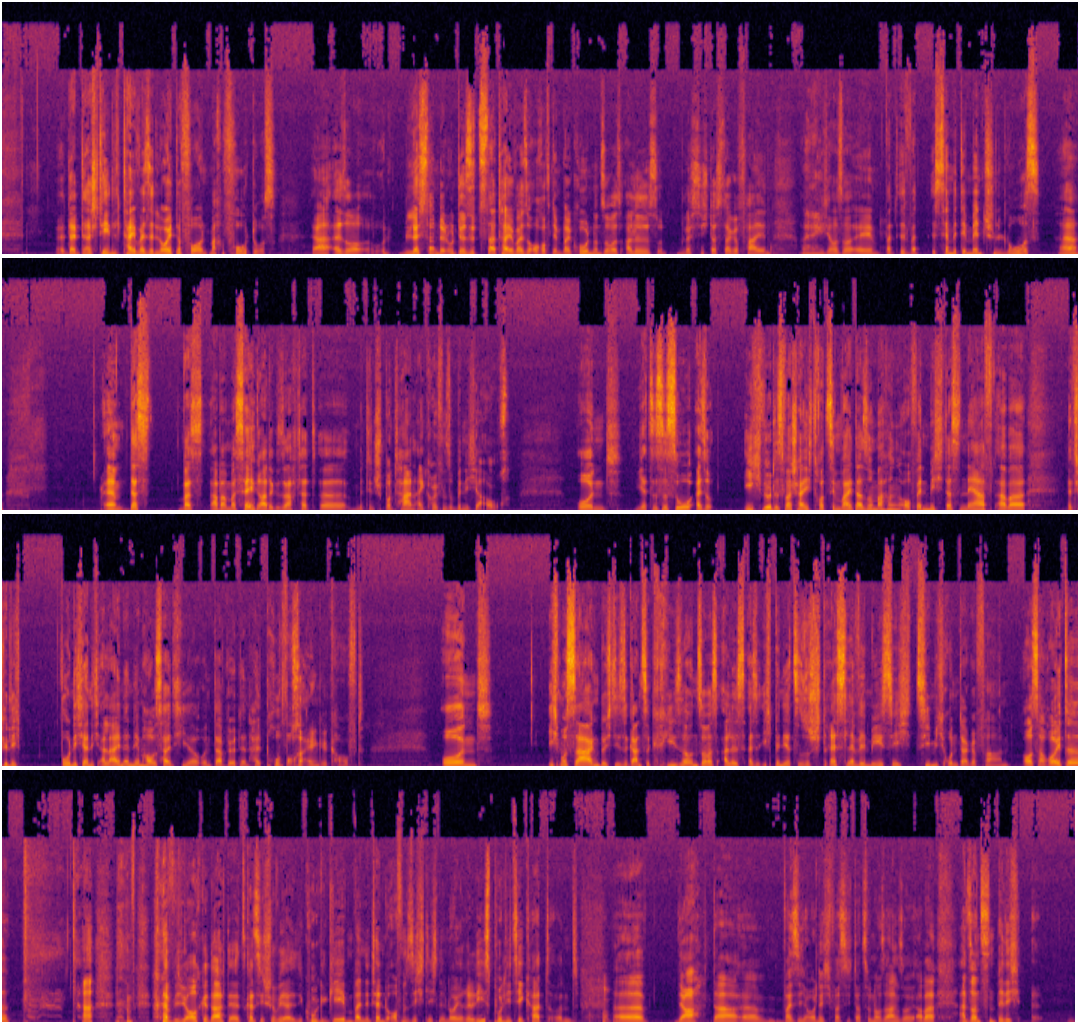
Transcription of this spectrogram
da, da stehen teilweise Leute vor und machen Fotos. Ja, also und lästern denn. Und der sitzt da teilweise auch auf dem Balkon und sowas alles und lässt sich das da gefallen. Und dann denke ich auch so, ey, was ist denn mit dem Menschen los? Ja. Ähm, das, was aber Marcel gerade gesagt hat, äh, mit den Spontaneinkäufen, so bin ich ja auch. Und jetzt ist es so, also ich würde es wahrscheinlich trotzdem weiter so machen, auch wenn mich das nervt, aber natürlich wohne ich ja nicht alleine in dem Haushalt hier und da wird dann halt pro Woche eingekauft. Und ich muss sagen, durch diese ganze Krise und sowas alles, also ich bin jetzt so stresslevelmäßig ziemlich runtergefahren. Außer heute. da habe ich mir auch gedacht, ja, jetzt kannst du dich schon wieder die Kugel geben, weil Nintendo offensichtlich eine neue Release-Politik hat und äh, ja, da äh, weiß ich auch nicht, was ich dazu noch sagen soll. Aber ansonsten bin ich äh,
